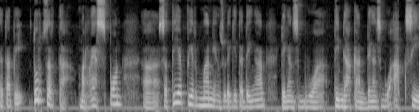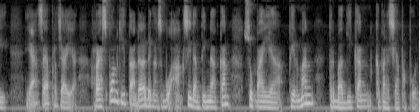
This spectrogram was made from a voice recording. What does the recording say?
tetapi turut serta merespon uh, setiap firman yang sudah kita dengar dengan sebuah tindakan, dengan sebuah aksi. Ya, saya percaya respon kita adalah dengan sebuah aksi dan tindakan supaya firman terbagikan kepada siapa pun.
